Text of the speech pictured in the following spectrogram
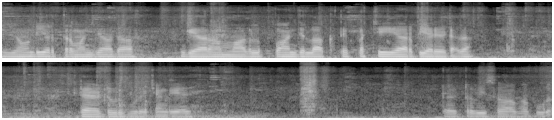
ਜੌਂਡੀਅਰ 53 ਦਾ 11 ਮਾਡਲ 5 ਲੱਖ ਤੇ 25000 ਰੁਪਿਆ ਰੇਟ ਹੈਗਾ ਟਾਇਰ ਟੂਰ ਪੂਰੇ ਚੰਗੇ ਆ ਜੀ। ਟਰੈਕਟਰ ਵੀ ਸਾਫ਼ ਆ ਪੂਰਾ।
